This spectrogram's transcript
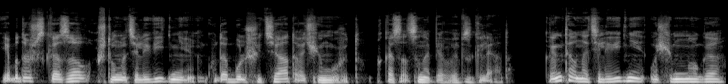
Я бы даже сказал, что на телевидении куда больше театра, чем может показаться на первый взгляд. Кроме того, на телевидении очень много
